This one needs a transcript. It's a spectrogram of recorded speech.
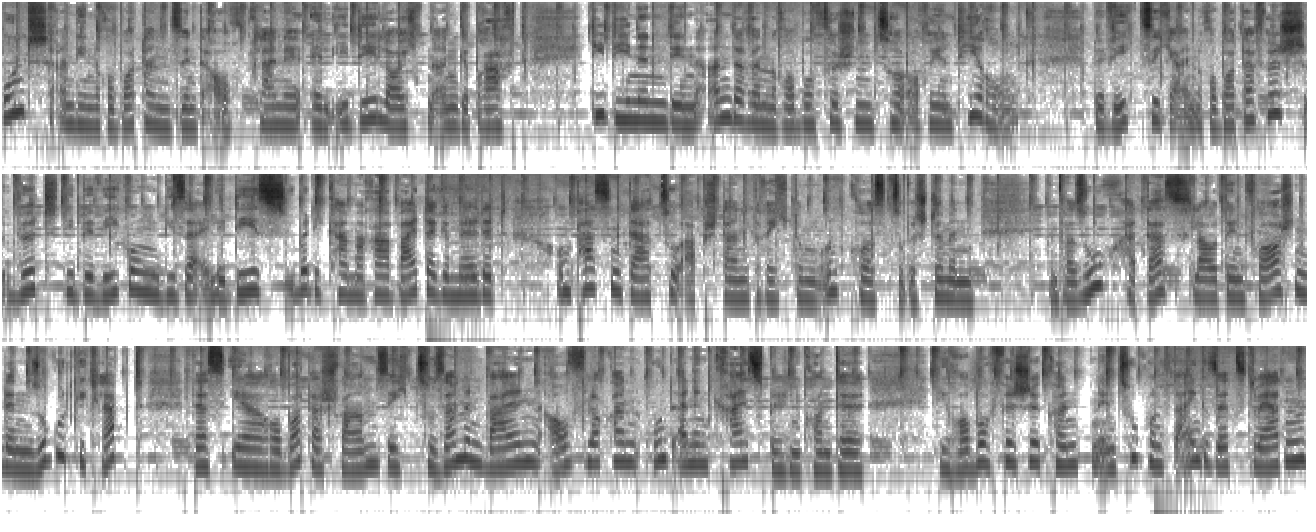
und an den Robotern sind auch kleine LED-Leuchten angebracht. Die dienen den anderen Robofischen zur Orientierung. Bewegt sich ein Roboterfisch, wird die Bewegung dieser LEDs über die Kamera weitergemeldet, um passend dazu Abstand, Richtung und Kurs zu bestimmen. Im Versuch hat das laut den Forschenden so gut geklappt, dass ihr Roboterschwarm sich zusammenballen, auflockern und einen Kreis bilden konnte. Die Robofische könnten in Zukunft eingesetzt werden,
